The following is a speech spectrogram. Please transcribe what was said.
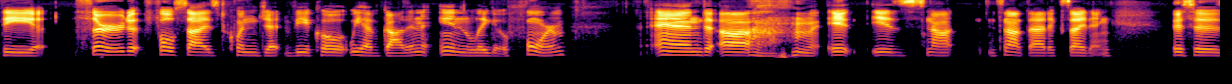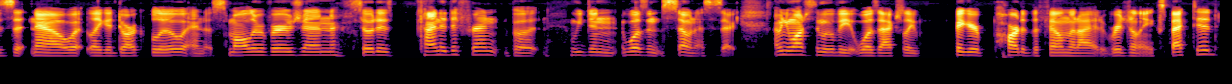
the third full-sized Quinjet vehicle we have gotten in LEGO form. And, uh, it is not, it's not that exciting. This is now, like, a dark blue and a smaller version, so it is kind of different, but we didn't, it wasn't so necessary. I mean, you watch the movie, it was actually bigger part of the film than I had originally expected.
